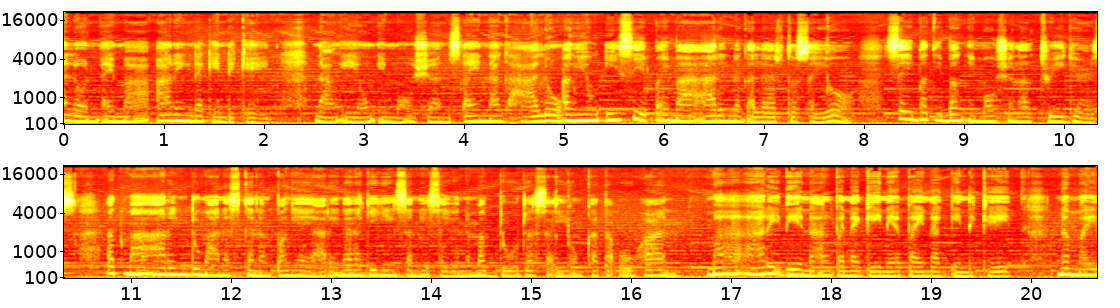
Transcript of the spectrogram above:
alon ay maaaring nag-indicate na ang iyong emotions ay naghalo. Ang iyong isip ay maaaring nag-alerto sa iyo sa iba't ibang emotional triggers at maaaring dumanas ka ng pangyayari na nagiging sani sa iyo na magduda sa iyong katauhan. Maaari din na ang panaginip ay nag-indicate na may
